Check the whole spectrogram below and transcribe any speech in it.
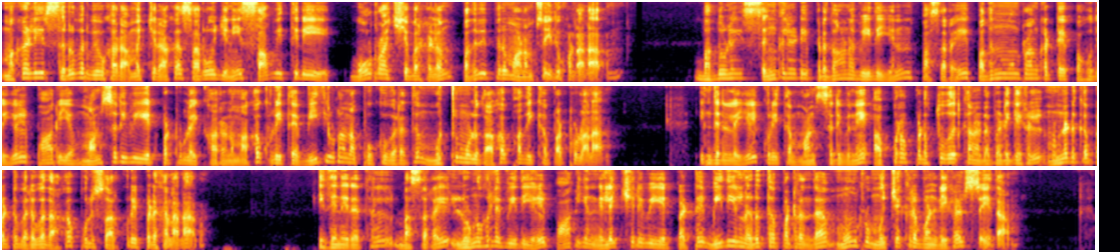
மகளிர் சிறுவர் விவகார அமைச்சராக சரோஜினி சாவித்திரி போல்ராஜ் அவர்களும் பதவி பிரமாணம் செய்து கொண்டனர் பதுளை செங்கலடி பிரதான வீதியின் பசறை பதிமூன்றாம் கட்டை பகுதியில் பாரிய மண்சரிவு ஏற்பட்டுள்ள காரணமாக குறித்த வீதியுடான போக்குவரத்து முற்றுமுழுதாக பாதிக்கப்பட்டுள்ளன. இந்த நிலையில் குறித்த மண் சரிவினை அப்புறப்படுத்துவதற்கான நடவடிக்கைகள் முன்னெடுக்கப்பட்டு வருவதாக போலீசார் குறிப்பிடுகின்றனர். இதே நேரத்தில் பசரை லுணுகல வீதியில் பாரிய நிலச்சரிவு ஏற்பட்டு வீதியில் நிறுத்தப்பட்டிருந்த மூன்று முச்சக்கர வண்டிகள் செய்தாம்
